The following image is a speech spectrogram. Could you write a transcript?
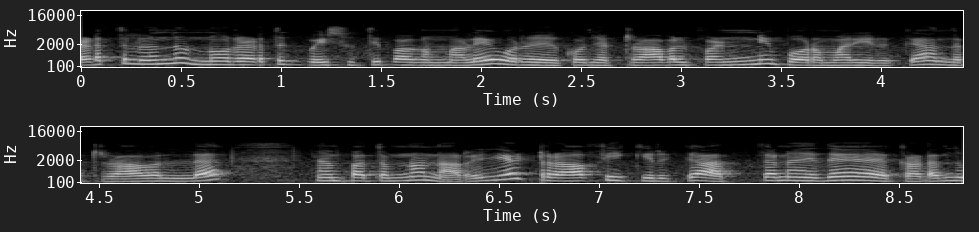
இடத்துலேருந்து இன்னொரு இடத்துக்கு போய் சுற்றி பார்க்கணுனாலே ஒரு கொஞ்சம் ட்ராவல் பண்ணி போகிற மாதிரி இருக்குது அந்த ட்ராவலில் பார்த்தோம்னா நிறைய டிராஃபிக் இருக்குது அத்தனை இதை கடந்து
